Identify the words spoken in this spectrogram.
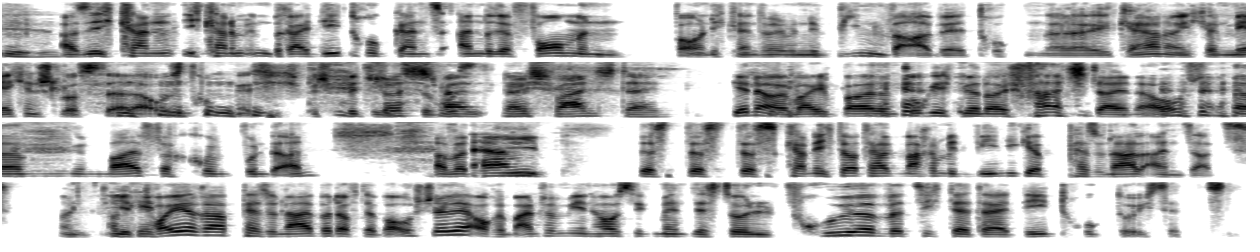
Mhm. Also ich kann, ich kann mit dem 3D-Druck ganz andere Formen bauen. Ich kann zum Beispiel eine Bienenwabe drucken oder keine Ahnung, ich kann ein Märchenschloss da ausdrucken. Ich Schloss Neuschwanstein. Genau, weil ich, dann drucke ich mir Neuschwanstein auf, ähm, mal es doch bunt an. Aber die, um, ähm. das, das, das kann ich dort halt machen mit weniger Personalansatz. Und je okay. teurer Personal wird auf der Baustelle, auch im Einfamilienhaussegment, desto früher wird sich der 3D-Druck durchsetzen.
